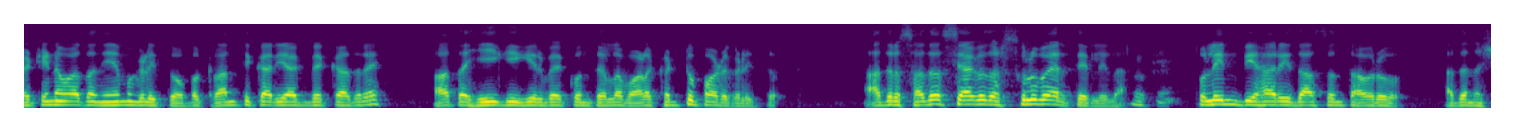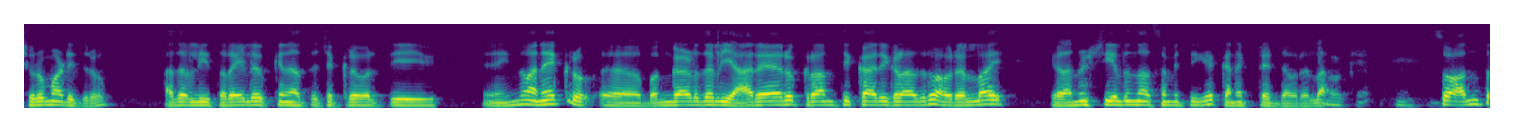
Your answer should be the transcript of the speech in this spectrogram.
ಕಠಿಣವಾದ ನಿಯಮಗಳಿತ್ತು. ಒಬ್ಬ ಕ್ರಾಂತಿಕಾರಿ ಆಗಬೇಕಾದ್ರೆ ಆತ ಹೀಗೀಗಿರಬೇಕು ಅಂತೆಲ್ಲ ಭಾಳ ಕಟ್ಟುಪಾಡುಗಳಿತ್ತು. ಅದರ ಸದಸ್ಯ ಆಗೋದು ಅಷ್ಟು ಸುಲಭ ಇರ್ತಿರಲಿಲ್ಲ. ಪುಲಿನ್ ಬಿಹಾರಿ ದಾಸ್ ಅಂತ ಅವರು ಅದನ್ನು ಶುರು ಮಾಡಿದರು. ಅದರಲ್ಲಿ ತ್ರೈಲೋಕ್ಯನಾಥ ಚಕ್ರವರ್ತಿ ಇನ್ನೂ ಅನೇಕರು ಬಂಗಾಳದಲ್ಲಿ ಯಾರ್ಯಾರು ಕ್ರಾಂತಿಕಾರಿಗಳಾದರೂ ಅವರೆಲ್ಲ ಅನುಶೀಲನಾ ಸಮಿತಿಗೆ ಕನೆಕ್ಟೆಡ್ ಅವರೆಲ್ಲ. ಓಕೆ ಸೊ ಅಂಥ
